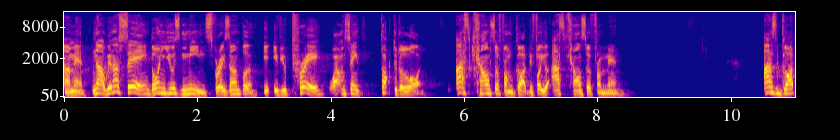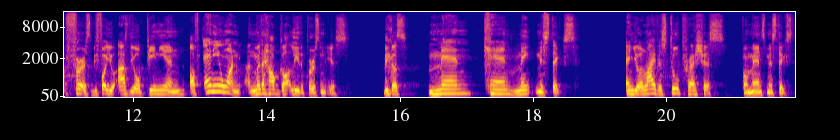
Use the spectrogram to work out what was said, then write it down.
Amen. Now, we're not saying don't use means. For example, if you pray, what I'm saying, talk to the Lord. Ask counsel from God before you ask counsel from men. Ask God first before you ask the opinion of anyone, no matter how godly the person is. Because men can make mistakes. And your life is too precious for man's mistakes.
